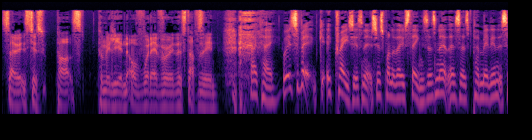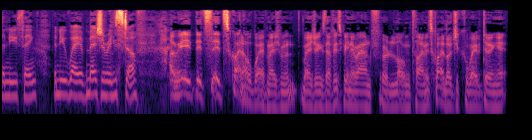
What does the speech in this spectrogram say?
So it's just parts per million of whatever the stuff's in. okay. Well, it's a bit crazy, isn't it? It's just one of those things, isn't it? That says per million. It's a new thing, a new way of measuring stuff. I mean, it, it's it's quite an old way of measurement measuring stuff. It's been around for a long time. It's quite a logical way of doing it.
